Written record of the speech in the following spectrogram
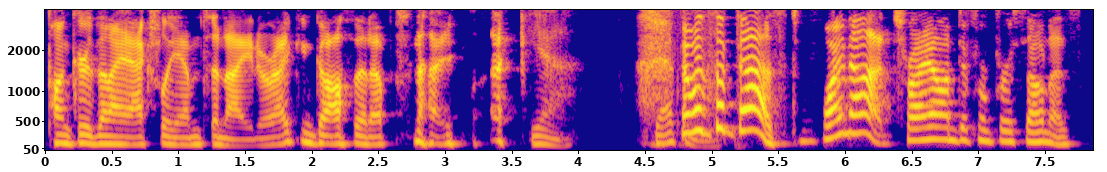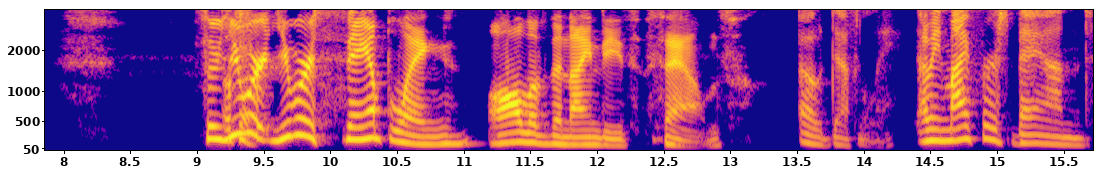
punker than I actually am tonight, or I can goth it up tonight. Like, Yeah. it was the best. Why not try on different personas? So you Okay. were you were sampling all of the '90s sounds. Oh, definitely. I mean, my first band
